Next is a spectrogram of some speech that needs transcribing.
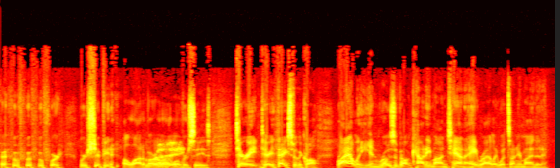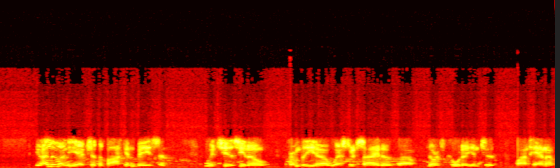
we're, we're shipping a lot of our oil overseas. Terry, Terry, thanks for the call. Riley in Roosevelt County, Montana. Hey, Riley, what's on your mind today? you know, I live on the edge of the Bakken Basin, which is, you know, from the uh, western side of uh, North Dakota into Montana,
